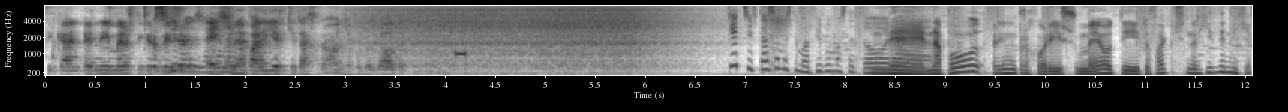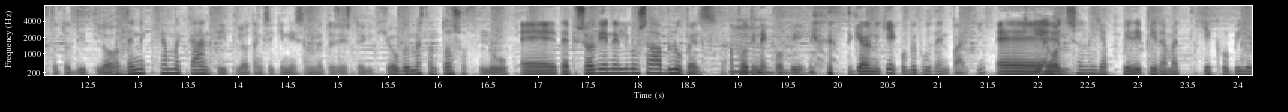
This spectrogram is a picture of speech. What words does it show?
Τι κάνει, παίρνει μέρος στην Στην Eurovision. Eurovision. Έχει ναι. να πάρει για αρκετά χρόνια από το 12. Και έτσι φτάσαμε στη μορφή που είμαστε τώρα. Ναι, να πω πριν προχωρήσουμε ότι το Fact στην αρχή δεν είχε αυτό τον τίτλο. Δεν είχαμε καν τίτλο όταν ξεκινήσαμε με το ζει στο YouTube. Ήμασταν τόσο φλού. Ε, τα επεισόδια είναι λίγο σαν bloopers από την εκπομπή. την κανονική εκπομπή που δεν υπάρχει. Ε, Και λεγόντουσαν για πυρη- πειραματική εκπομπή για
